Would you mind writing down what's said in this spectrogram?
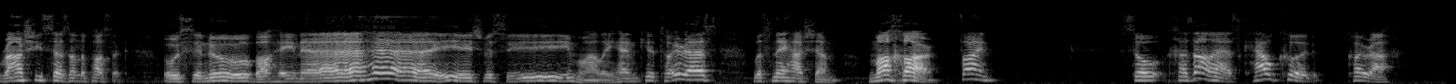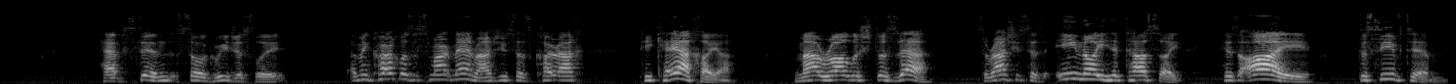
Rashi says on the pasuk, "Usenu b'heineish v'simu aleihen kitoires lifnei Hashem." Machar, fine. So Chazal ask, how could Kairach have sinned so egregiously? I mean, Karach was a smart man. Rashi says, "Kairach pikeachaya ma ra l'shtozeh." So Rashi says, "Einoi hitasai." His eye deceived him.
